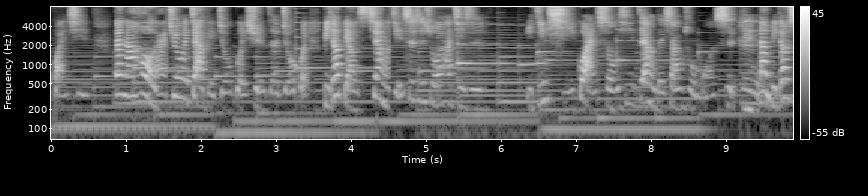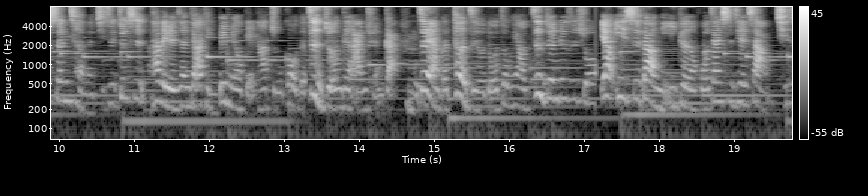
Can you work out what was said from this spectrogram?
关心，但她后来却会嫁给酒鬼，选择酒鬼。比较表象的解释是说，她其实。已经习惯熟悉这样的相处模式，嗯，但比较深层的其实就是他的原生家庭并没有给他足够的自尊跟安全感。这两个特质有多重要？自尊就是说要意识到你一个人活在世界上，其实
